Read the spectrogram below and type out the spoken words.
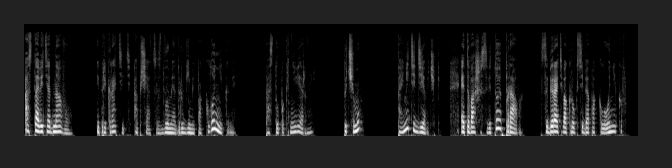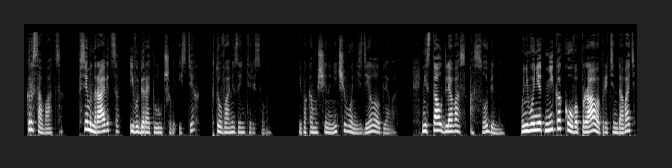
Оставить одного и прекратить общаться с двумя другими поклонниками — поступок неверный. Почему? Поймите, девочки, это ваше святое право собирать вокруг себя поклонников, красоваться, всем нравиться и выбирать лучшего из тех, кто вами заинтересован. И пока мужчина ничего не сделал для вас, не стал для вас особенным, у него нет никакого права претендовать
